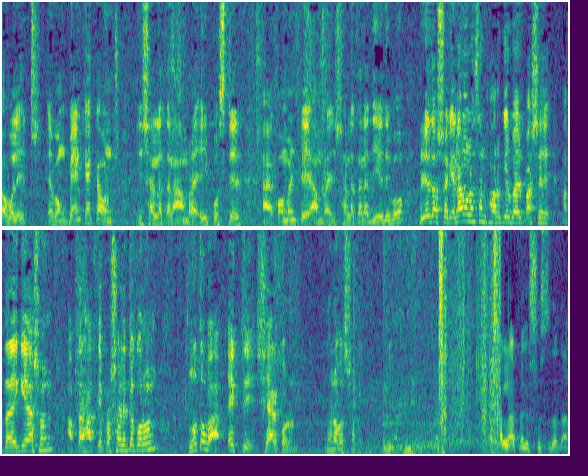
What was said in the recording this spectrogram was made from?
double eight এবং ব্যাঙ্ক অ্যাকাউন্ট ইনশাল্লাহ তালা আমরা এই পোস্টের কমেন্টে আমরা ইনশাল্লাহ তালা দিয়ে দেব। প্রিয় দর্শক এনামুল হাসান ফারুকের ভাইয়ের পাশে আপনারা এগিয়ে আসুন আপনার হাতকে প্রসারিত করুন নতুবা একটি শেয়ার করুন। ধন্যবাদ সবাইকে। আল্লাহ আপনাকে সুস্থতা দান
